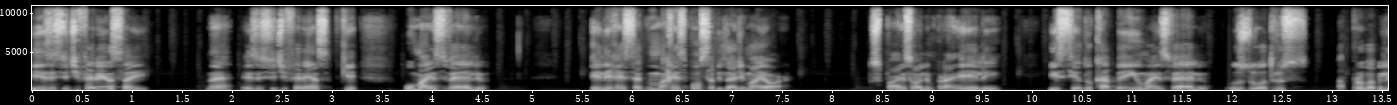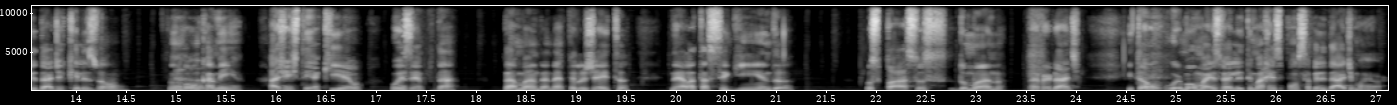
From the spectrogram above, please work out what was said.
E existe diferença aí, né? Existe diferença, porque o mais velho ele recebe uma responsabilidade maior. Os pais olham para ele e se educar bem o mais velho, os outros, a probabilidade é que eles vão num uhum. bom caminho. A gente tem aqui o, o exemplo da, da Amanda, né? Pelo jeito, né, ela está seguindo os passos do mano, não é verdade? Então, o irmão mais velho tem uma responsabilidade maior,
